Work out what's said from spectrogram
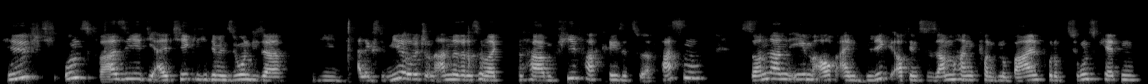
hilft uns quasi die alltägliche Dimension dieser wie Alex Demirovic und andere das immer genannt haben, Vielfachkrise zu erfassen, sondern eben auch ein Blick auf den Zusammenhang von globalen Produktionsketten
